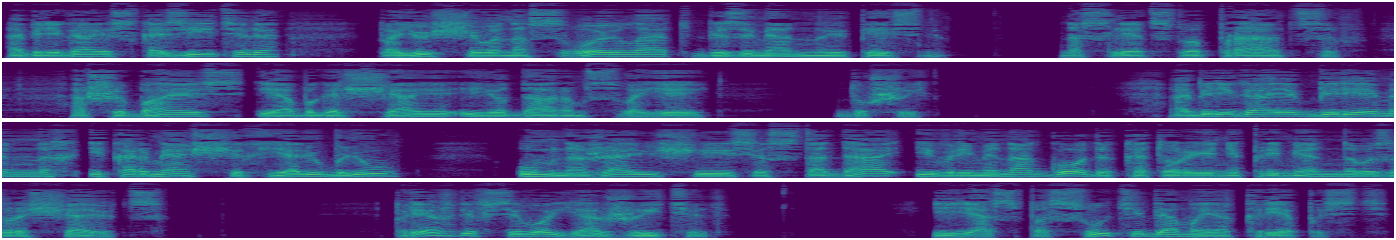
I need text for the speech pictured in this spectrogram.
оберегая сказителя, поющего на свой лад безымянную песню, наследство працев, ошибаясь и обогащая ее даром своей души. Оберегая беременных и кормящих, я люблю умножающиеся стада и времена года, которые непременно возвращаются. Прежде всего я житель, и я спасу тебя, моя крепость,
